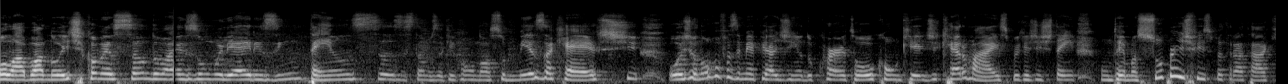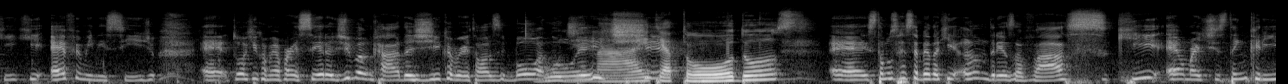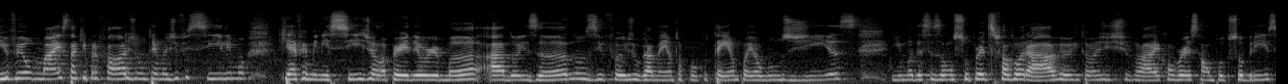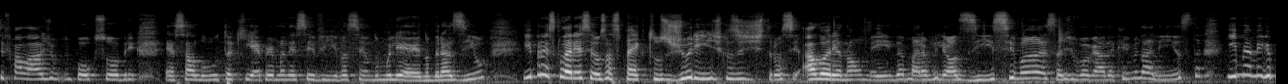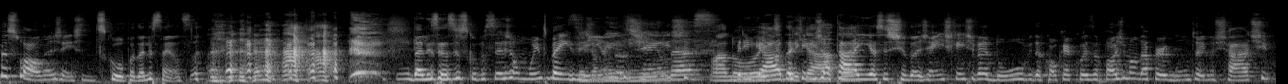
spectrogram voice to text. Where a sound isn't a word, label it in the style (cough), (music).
Olá, boa noite. Começando mais um Mulheres Intensas. Estamos aqui com o nosso mesa cast. Hoje eu não vou fazer minha piadinha do quarto ou com o que de quero mais, porque a gente tem um tema super difícil para tratar aqui, que é feminicídio. É, tô aqui com a minha parceira de bancada, Gica Bertozzi. Boa Good noite. night a todos. É, estamos recebendo aqui Andresa Vaz, que é uma artista incrível, mas está aqui para falar de um tema dificílimo, que é feminicídio. Ela perdeu a irmã há dois anos e foi o julgamento há pouco tempo, aí alguns dias, e uma decisão super desfavorável. Então a gente vai conversar um pouco sobre isso e falar um pouco sobre essa luta que é permanecer viva sendo mulher no Brasil. E para esclarecer os aspectos jurídicos, a gente trouxe a Lorena Almeida, maravilhosíssima, essa advogada criminalista, e minha amiga pessoal, né, gente? Desculpa, dá licença. (laughs) dá licença, desculpa. Sejam muito bem-vindas, gente. Boa noite, obrigada quem já está aí assistindo a gente. Quem tiver dúvida, qualquer coisa, pode mandar pergunta aí no chat.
